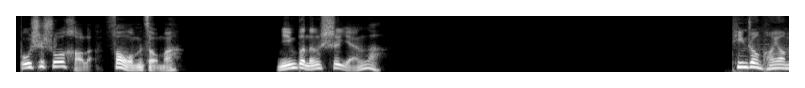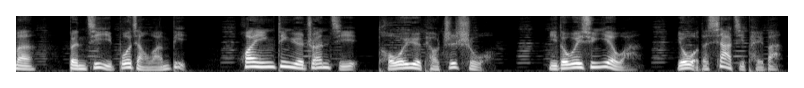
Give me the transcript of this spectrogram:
不是说好了放我们走吗？您不能食言了。”听众朋友们，本集已播讲完毕，欢迎订阅专辑，投喂月票支持我。你的微醺夜晚，有我的下集陪伴。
